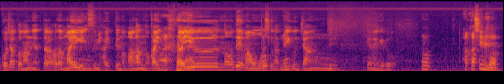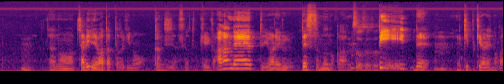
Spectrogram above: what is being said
ごちゃっとなんねやったらほな眉毛に墨入ってんのもあがんのかいうん。というので、まあうん。おもろくなっていくんちゃうんってやねんけど、あの赤信号うん。あのチャリで渡った時の感じじゃないですか。経過「あかんで!」って言われるで済むのかそうそうそうピーでうん。切符切られるのか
